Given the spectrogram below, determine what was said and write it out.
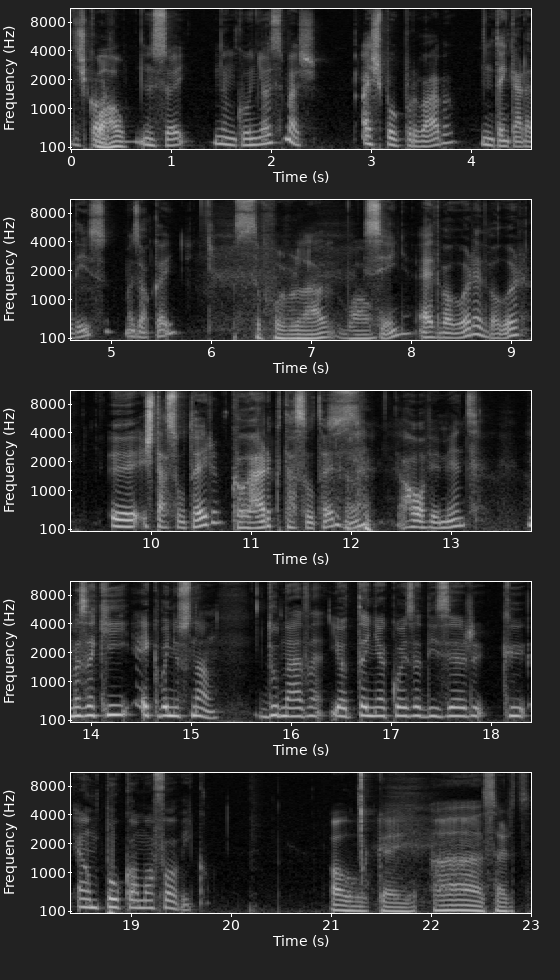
Discordo. Uau. Não sei. Não conheço, mas acho pouco provável. Não tem cara disso, mas ok. Se for verdade, uau. Sim, é de valor, é de valor. Uh, está solteiro, claro que está solteiro, não é? Obviamente. Mas aqui é que vem o senão. Do nada eu tenho a coisa de dizer que é um pouco homofóbico. Ok. Ah, certo.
